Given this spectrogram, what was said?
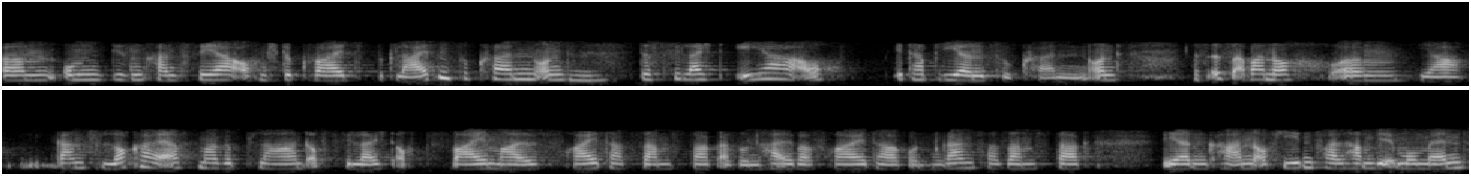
ähm, um diesen Transfer auch ein Stück weit begleiten zu können und mhm. das vielleicht eher auch etablieren zu können. Und es ist aber noch ähm, ja ganz locker erstmal geplant, ob es vielleicht auch zweimal Freitag, Samstag, also ein halber Freitag und ein ganzer Samstag werden kann. Auf jeden Fall haben wir im Moment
